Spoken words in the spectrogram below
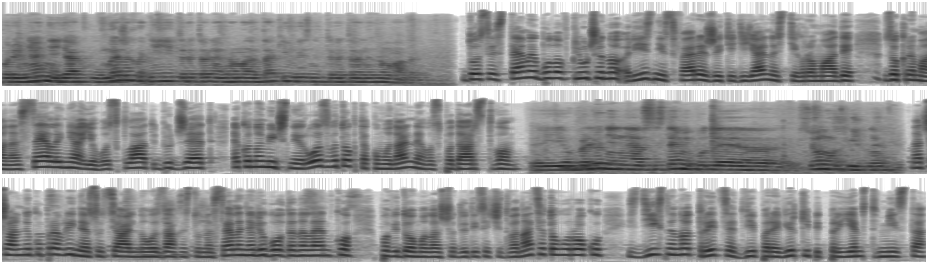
порівняння як у межах однієї територіальної громади, так і в різних територіальних громадах. До системи було включено різні сфери життєдіяльності громади, зокрема населення, його склад, бюджет, економічний розвиток та комунальне господарство. І оприлюднення в системі буде 7 квітня. Начальник управління соціального захисту населення Любов Даниленко повідомила, що 2012 року здійснено 32 перевірки підприємств міста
